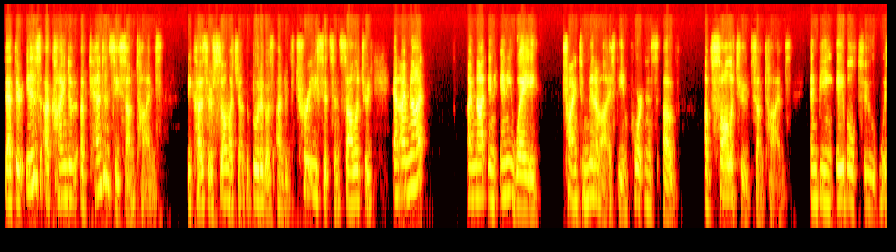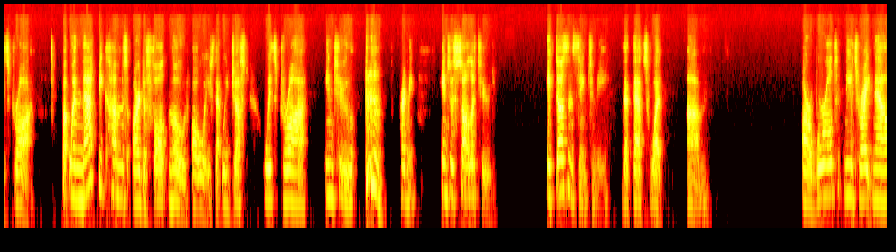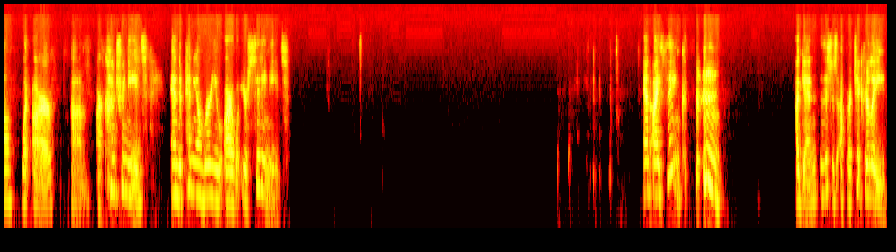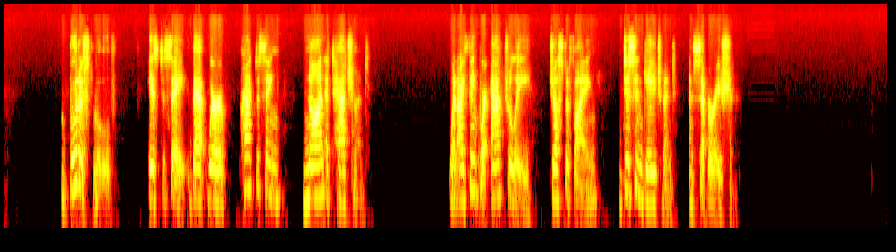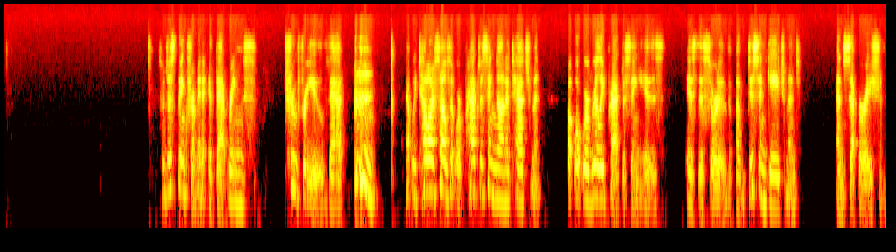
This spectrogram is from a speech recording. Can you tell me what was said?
that there is a kind of, of tendency sometimes because there's so much, you know, the Buddha goes under the tree, sits in solitude. And I'm not, I'm not in any way trying to minimize the importance of, of solitude sometimes and being able to withdraw. But when that becomes our default mode always, that we just withdraw into, pardon me, into solitude, it doesn't seem to me that that's what um, our world needs right now, what our, um, our country needs, and depending on where you are, what your city needs. And I think, again, this is a particularly Buddhist move, is to say that we're practicing non attachment when I think we're actually justifying disengagement and separation. So just think for a minute if that rings true for you that that we tell ourselves that we're practicing non-attachment, but what we're really practicing is is this sort of, of disengagement and separation.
